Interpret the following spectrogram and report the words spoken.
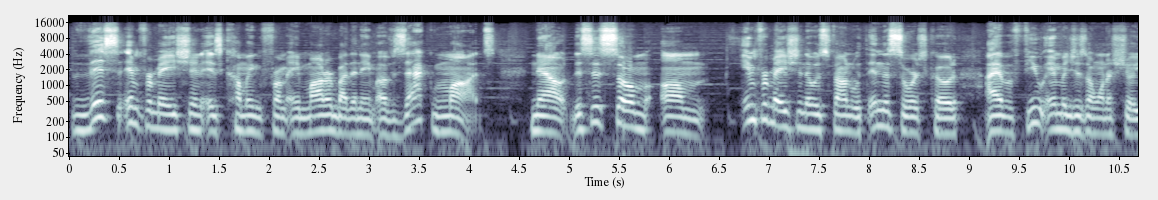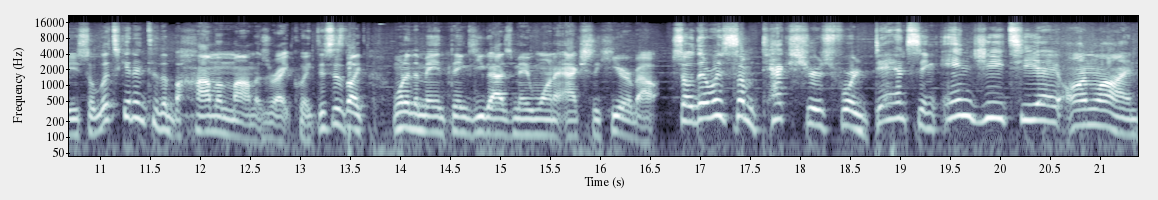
this information is coming from a modder by the name of Zach Mods. Now, this is some um, information that was found within the source code. I have a few images I want to show you. So let's get into the Bahama Mamas right quick. This is like one of the main things you guys may want to actually hear about. So there was some textures for dancing in GTA Online,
